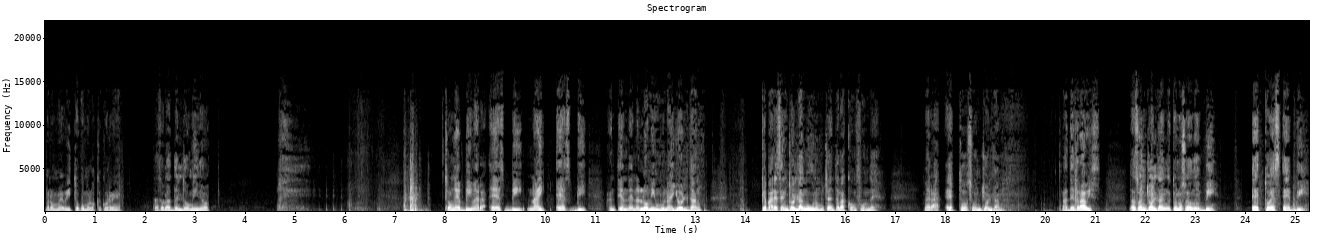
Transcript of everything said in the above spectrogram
pero me he visto como los que corren. Estas son las del dominio. Son SB, mira, SB. Nike SB. ¿Me entiendes? No es lo mismo una Jordan que parecen Jordan 1. Mucha gente las confunde. Mira, estos son Jordan. Las de Travis. Estas son Jordan, estos no son SB. Esto es SB.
